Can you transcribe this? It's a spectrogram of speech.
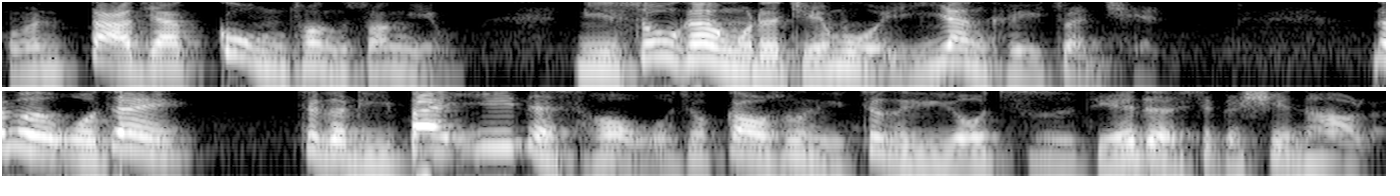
我们大家共创双赢。你收看我的节目一样可以赚钱。那么我在。这个礼拜一的时候，我就告诉你，这个有止跌的这个信号了。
